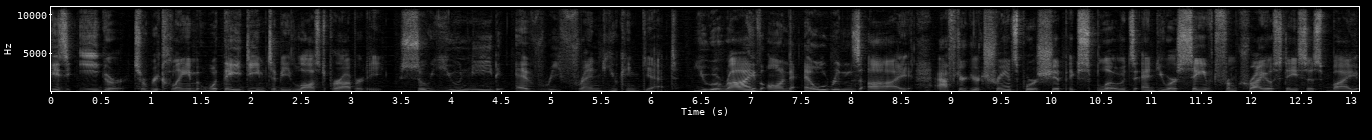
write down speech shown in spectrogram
is eager to reclaim what they deem to be lost property. So you need every friend you can get. You arrive on Erlin's Eye after your transport ship explodes and you are saved from cryostasis by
